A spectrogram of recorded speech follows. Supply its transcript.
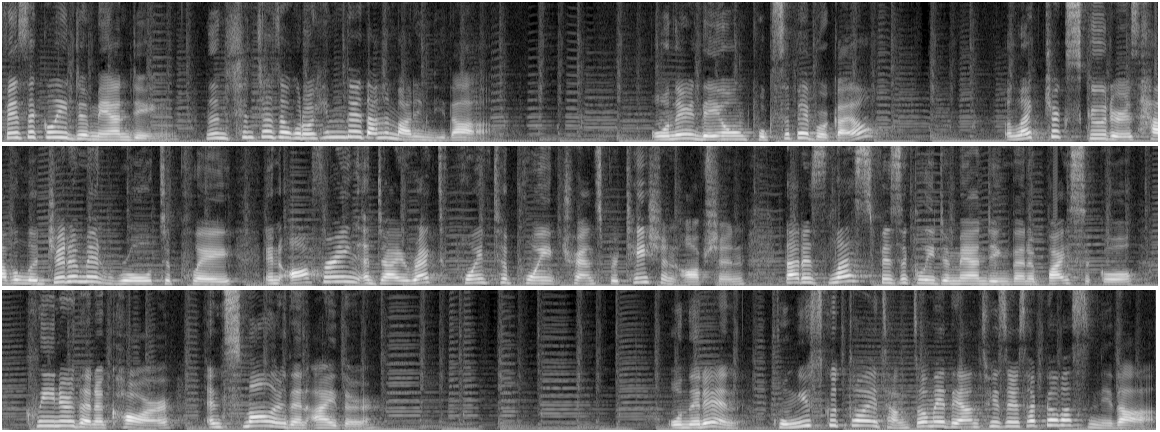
physically demanding는 신체적으로 힘들다는 말입니다. 오늘 내용 복습해 볼까요? Electric scooters have a legitimate role to play in offering a direct point to point transportation option that is less physically demanding than a bicycle, cleaner than a car, and smaller than either. 오늘은 공유 스쿠터의 장점에 대한 트윗을 살펴봤습니다.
